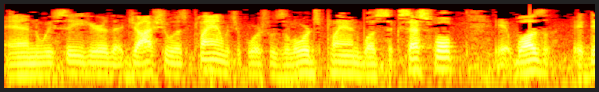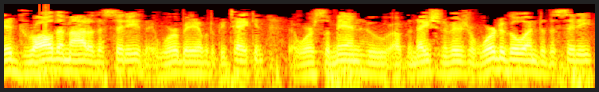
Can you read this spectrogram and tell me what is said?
And we see here that Joshua's plan, which of course was the Lord's plan, was successful. It was, it did draw them out of the city. They were be able to be taken. There were some men who, of the nation of Israel, were to go into the city,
